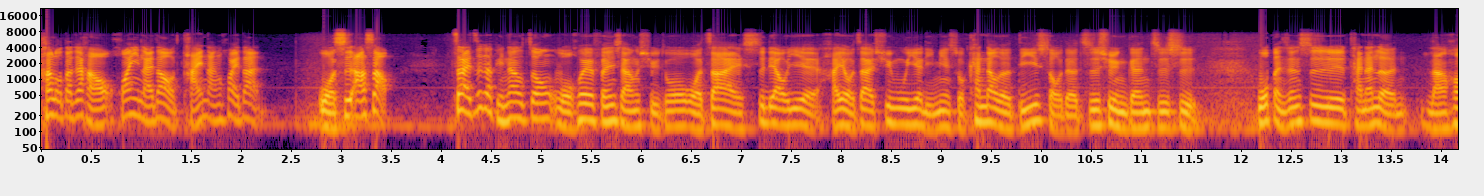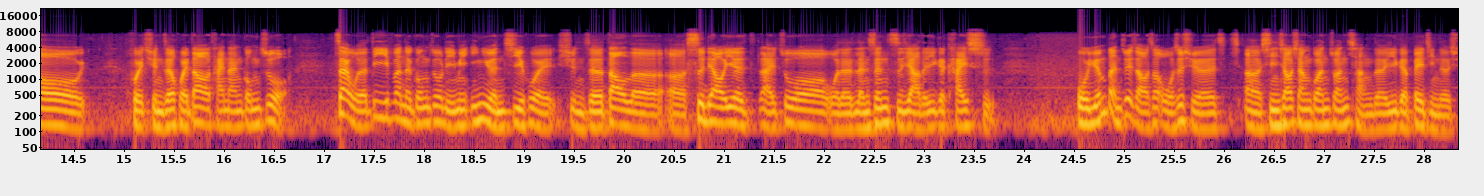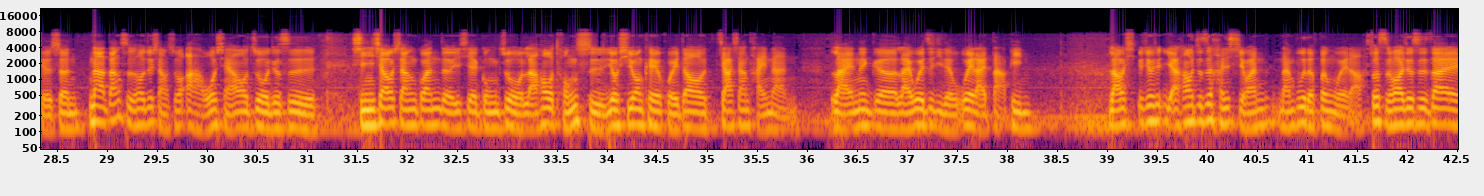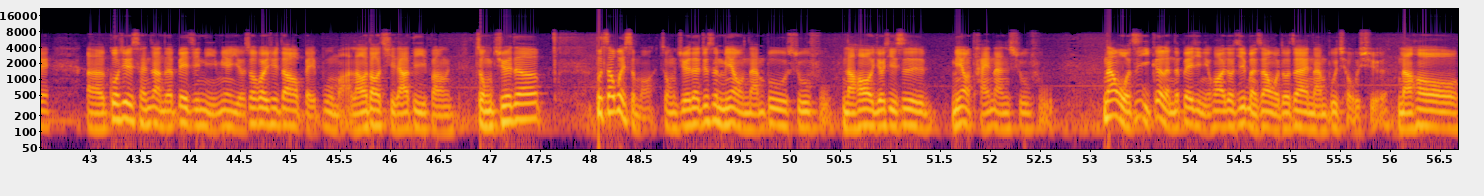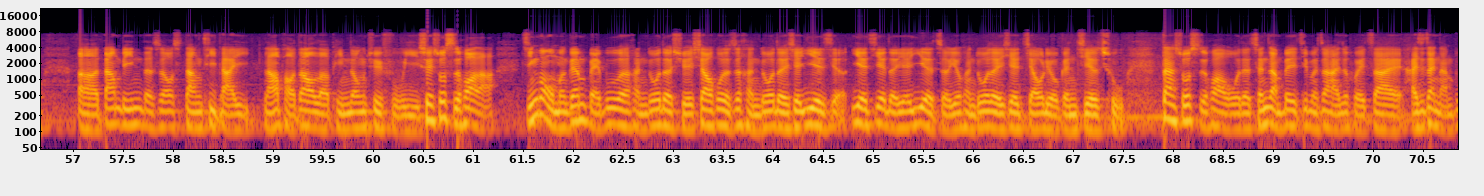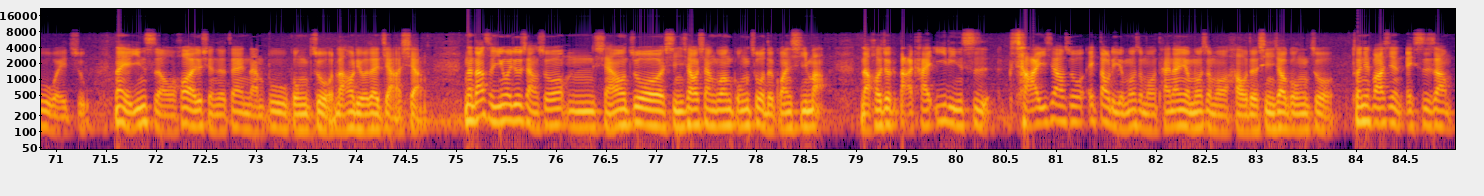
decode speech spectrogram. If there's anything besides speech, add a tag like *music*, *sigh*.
Hello，大家好，欢迎来到台南坏蛋，我是阿少。在这个频道中，我会分享许多我在饲料业还有在畜牧业里面所看到的第一手的资讯跟知识。我本身是台南人，然后回选择回到台南工作。在我的第一份的工作里面，因缘际会选择到了呃饲料业来做我的人生职涯的一个开始。我原本最早的时候，我是学呃行销相关专长的一个背景的学生。那当时候就想说啊，我想要做就是行销相关的一些工作，然后同时又希望可以回到家乡台南来那个来为自己的未来打拼。然后就是然后就是很喜欢南部的氛围啦。说实话，就是在呃过去成长的背景里面，有时候会去到北部嘛，然后到其他地方，总觉得不知道为什么，总觉得就是没有南部舒服，然后尤其是没有台南舒服。那我自己个人的背景的话，就基本上我都在南部求学，然后呃当兵的时候是当替代役，然后跑到了屏东去服役。所以说实话啦，尽管我们跟北部的很多的学校或者是很多的一些业界业界的一些业者有很多的一些交流跟接触，但说实话，我的成长辈基本上还是回在还是在南部为主。那也因此啊，我后来就选择在南部工作，然后留在家乡。那当时因为就想说，嗯，想要做行销相关工作的关系嘛，然后就打开一零四查一下，说，哎，到底有没有什么台南有没有什么好的行销工作？突然间发现，哎，事实上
